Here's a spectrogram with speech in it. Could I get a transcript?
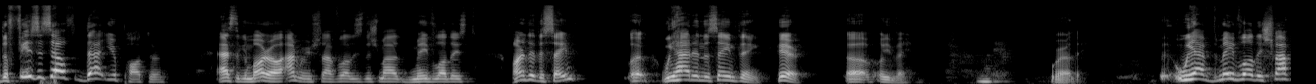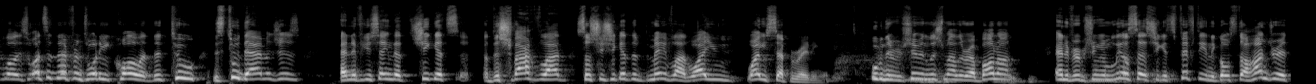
The fetus itself, that you're potter. Ask the Gemara, Amri shvach vlados, lishma dmei vlados. Aren't they the same? Uh, we had in the same thing. Here, uh, where are they? We have dmei vlados, shvach vlados. What's the difference? What do you call it? The two, there's two damages. And if you're saying that she gets uh, the shvach vlad, so she should get the dmei vlad, why are you why are you separating it? And if Rabbi Shimon says she gets 50 and it goes to 100,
